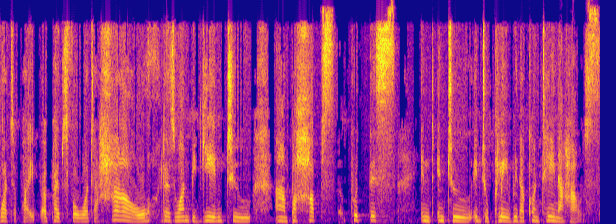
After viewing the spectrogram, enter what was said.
water pipe, uh, pipes for water. How does one begin to um, perhaps put this in, into into play with a container house?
